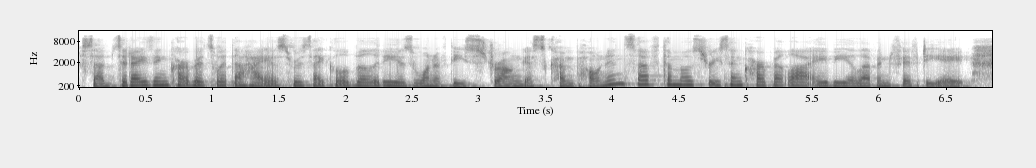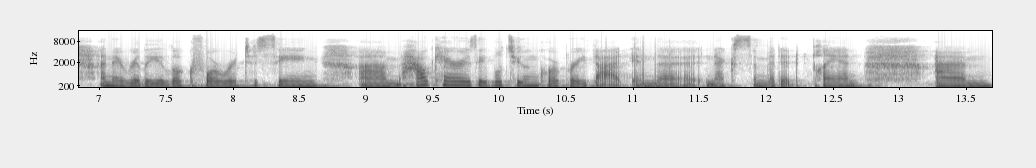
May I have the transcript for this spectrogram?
subsidizing carpets with the highest recyclability is one of the strongest components of the most recent carpet law, AB 1158, and I really look forward to seeing um, how CARE is able to incorporate that in the next submitted plan. Um,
